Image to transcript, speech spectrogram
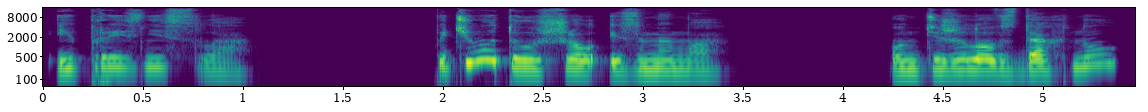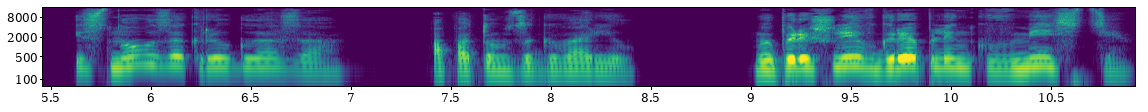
и произнесла. «Почему ты ушел из ММА?» Он тяжело вздохнул и снова закрыл глаза, а потом заговорил. «Мы пришли в грэплинг вместе,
